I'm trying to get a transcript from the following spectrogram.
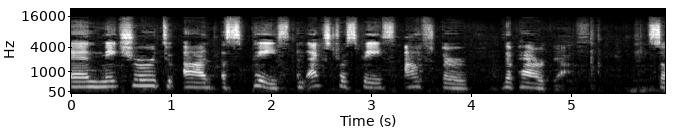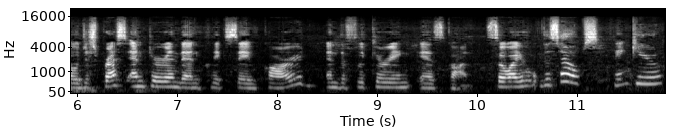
and make sure to add a space, an extra space after the paragraph. So just press enter and then click save card and the flickering is gone. So I hope this helps. Thank you.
